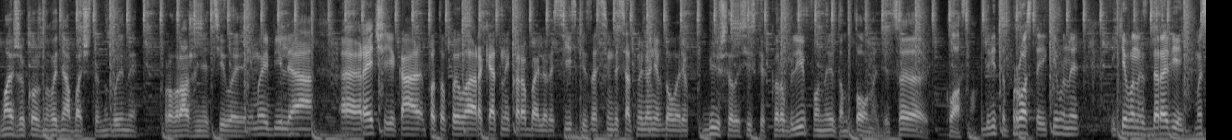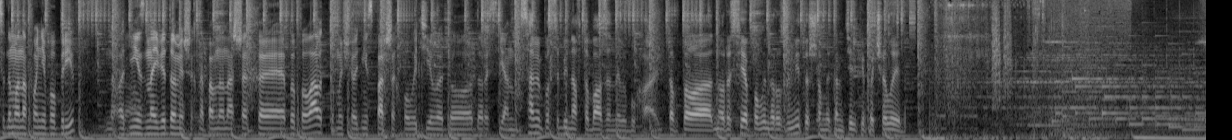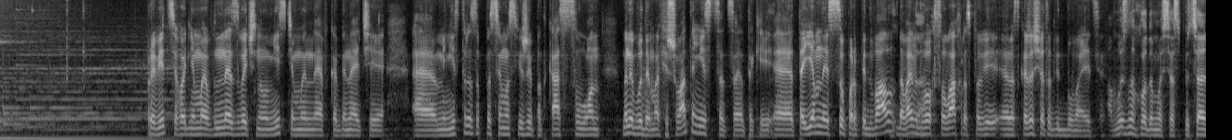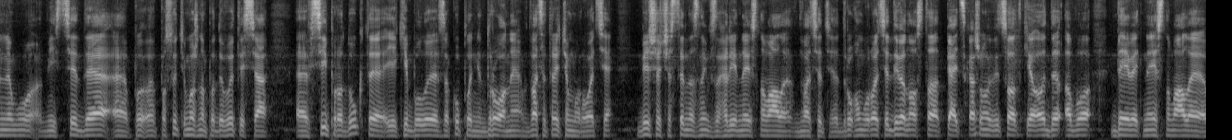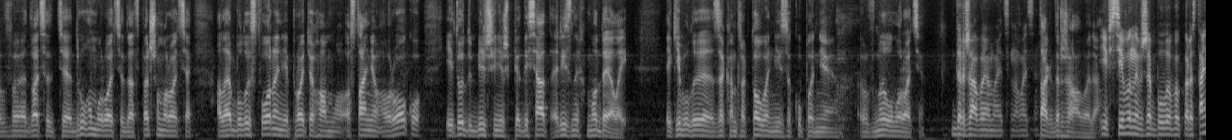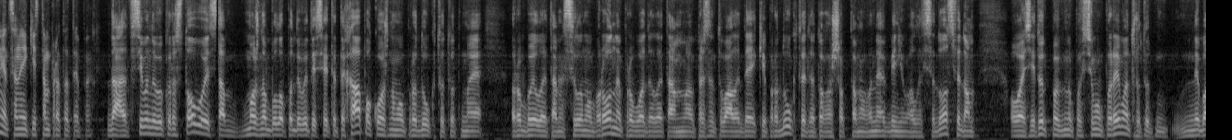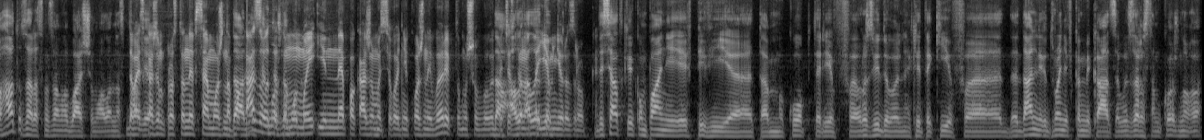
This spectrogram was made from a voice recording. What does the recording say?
майже кожного дня бачите новини про враження цілей. І ми біля е, речі, яка потопила ракетний корабель російський за 70 мільйонів доларів. Більше російських кораблів вони там тонуть, і це класно. Дивіться, просто які вони, які вони здорові. Ми сидимо на фоні бобрів. Одні з найвідоміших, напевно, наших е, БПЛА, тому що одні з перших полетіли до, до росіян. Самі по собі нафтобази не вибухають. Тобто, ну Росія повинна розуміти, що ми там тільки почали. Привіт! Сьогодні ми в незвичному місті. Ми не в кабінеті е, міністра записуємо свіжий подкаст Слон. Ми не будемо афішувати місце. Це такий е, таємний суперпідвал. Давай Да. в двох словах розпові... розкажи, що тут відбувається. А ми знаходимося в спеціальному місці, де е, по, по суті можна подивитися всі продукти, які були закуплені дрони в 23-му році. Більша частина з них взагалі не існували в 22-му році. 95, скажімо, відсотків або 9 не існували в 22-му році, 21-му році, але були створені протягом останнього року. І тут більше ніж 50 різних моделей, які були законтрактовані і закуплені в минулому році. Державою мається на увазі. Так, державою, да. І всі вони вже були в використанні, це не якісь там прототипи. Да, всі вони використовуються. Там можна було подивитися і ТТХ по кожному продукту. Тут ми робили там силами оборони, проводили там, презентували деякі продукти для того, щоб там вони обмінювалися досвідом. Ось і тут ну, по всьому периметру тут небагато зараз ми з вами бачимо, але насправді Давай скажемо, просто не все можна Да, не все показувати, можна тому ми і не покажемо сьогодні кожний виріб, тому що велика Да, частина але таємні тут розробки. Десятки компаній FPV, е, там коптерів, е, розвідувальних літаків, е, д- дальніх дронів камікадзе. Ви зараз там кожного,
